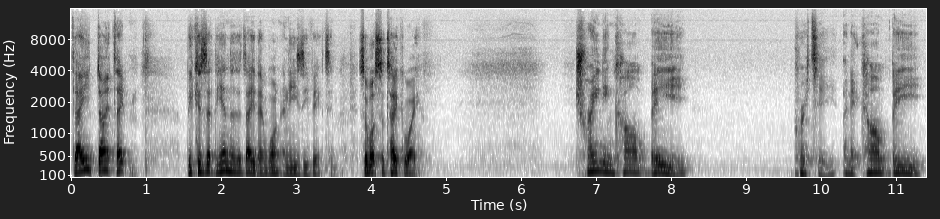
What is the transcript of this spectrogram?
they don't they because at the end of the day they want an easy victim. So what's the takeaway? Training can't be pretty and it can't be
